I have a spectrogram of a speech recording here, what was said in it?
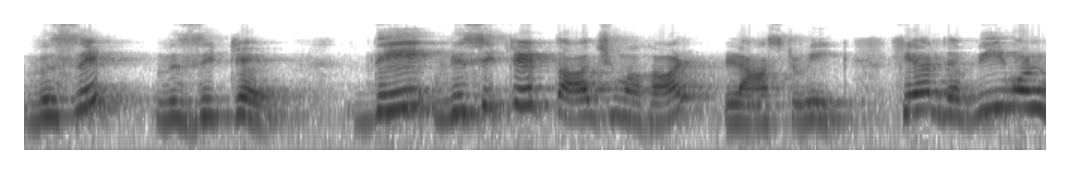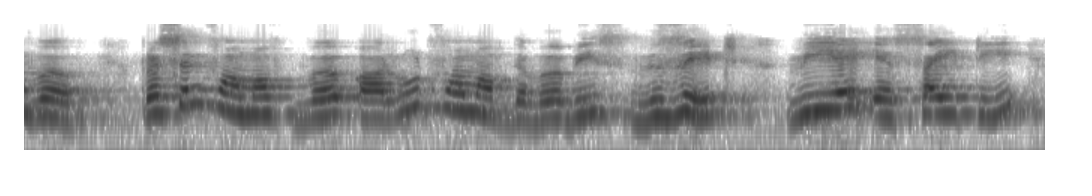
visit, visited. They visited Taj Mahal last week. Here the V1 verb, present form of verb or root form of the verb is visit, V-I-S-I-T.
